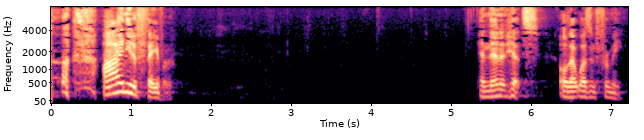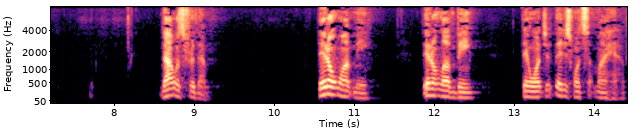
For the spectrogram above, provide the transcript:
I need a favor. And then it hits. Oh, that wasn't for me. That was for them. They don't want me. They don't love me. They want, they just want something I have.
